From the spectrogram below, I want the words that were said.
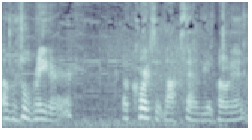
a little raider. Of course it knocks down the opponent.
